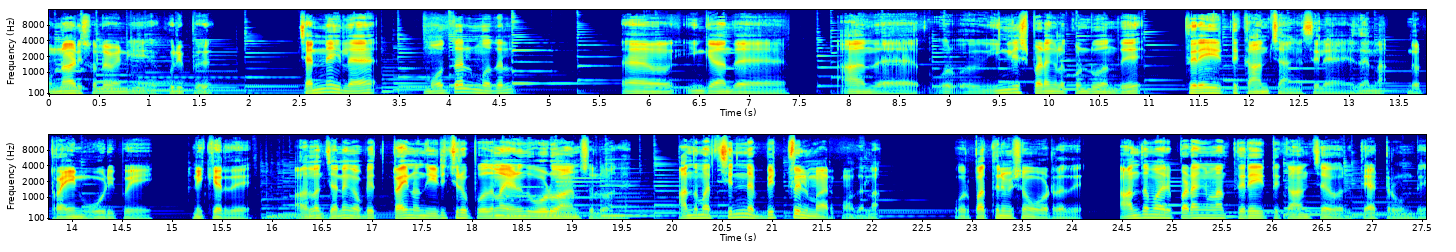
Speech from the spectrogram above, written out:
முன்னாடி சொல்ல வேண்டிய குறிப்பு. சென்னையில் முதல் முதல் இங்கே அந்த அந்த இங்கிலீஷ் படங்களை கொண்டு வந்து திரையிட்டு காமிச்சாங்க சில இதெல்லாம். இந்த ட்ரெயின் ஓடி போய் நிற்கிறது அதெல்லாம் ஜனங்க அப்படியே ட்ரெயின் வந்து இடிச்சிட போதெல்லாம் எழுந்து ஓடுவாங்கன்னு சொல்லுவாங்க. அந்த மாதிரி சின்ன பிட் ஃபில்மாக இருக்கும் அதெல்லாம். ஒரு பத்து நிமிஷம் ஓடுறது. அந்த மாதிரி படங்கள்லாம் திரையிட்டு காமிச்ச ஒரு தேட்டர் உண்டு.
